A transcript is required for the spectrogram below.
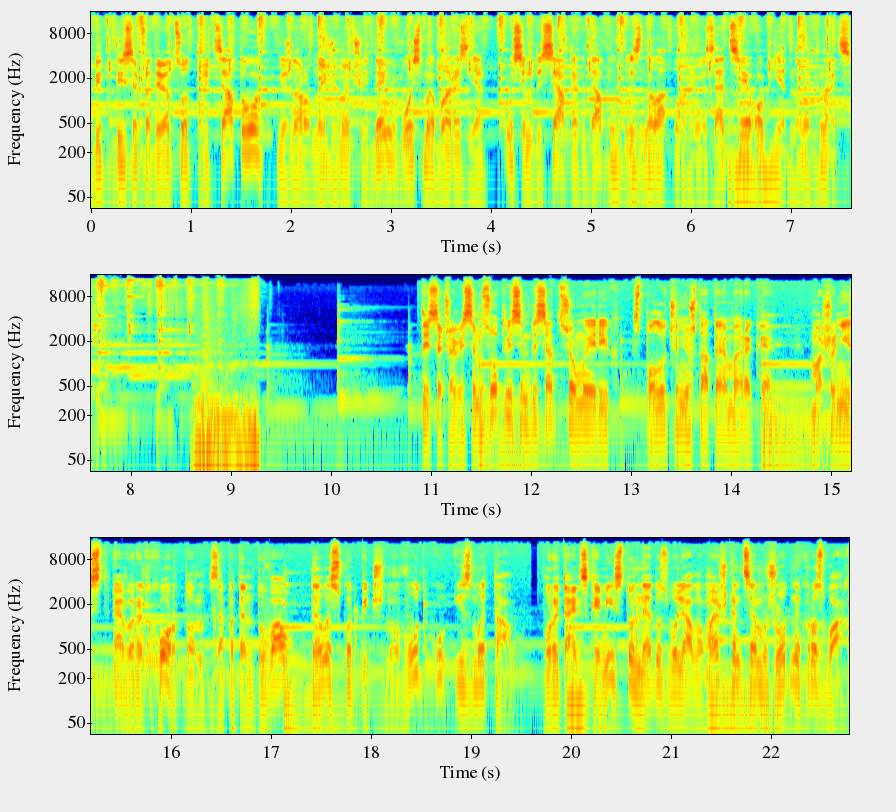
Від 1930-го Міжнародний жіночий день 8 березня. У 70-х дату визнала Організація Об'єднаних Націй. 1887 рік Сполучені Штати Америки. Машиніст Еверет Хортон запатентував телескопічну вудку із металу. Пуританське місто не дозволяло мешканцям жодних розваг.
